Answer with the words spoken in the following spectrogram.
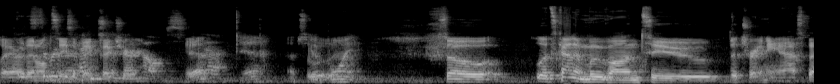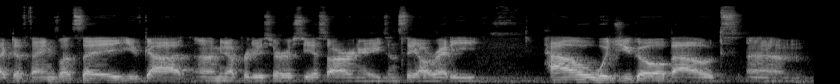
they are. It's they don't the see the big picture. That helps. Yeah. yeah, Absolutely. good point. So let's kind of move on to the training aspect of things. Let's say you've got um, you know a producer or CSR in your agency already. How would you go about um,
